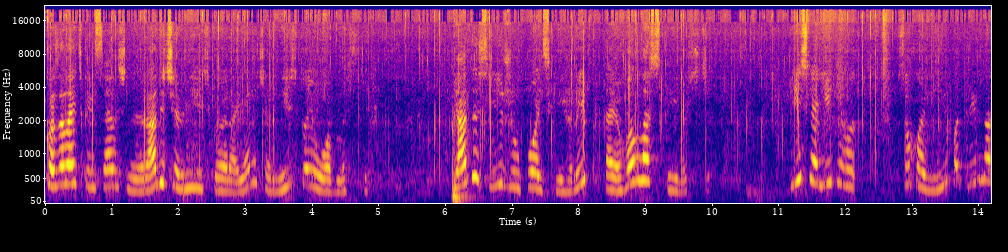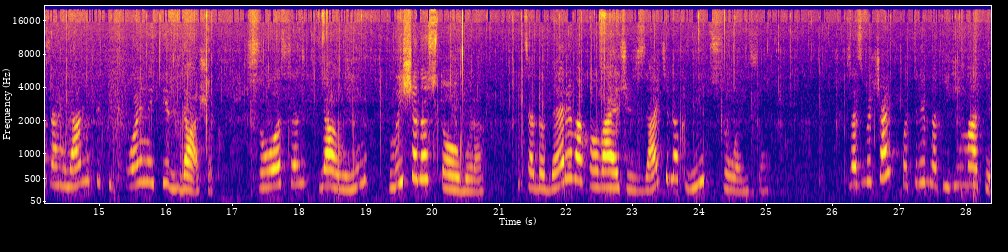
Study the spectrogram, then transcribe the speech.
Козелецької селищної ради Чернігівського району Чернігівської області. Я досліджую польський гриб та його властивості. Після літнього сухові потрібно заглянути під хвойний піддашок, сосен, ялин, ближче до стовбура. Це до дерева, ховаючись затінок від сонця. Зазвичай потрібно підіймати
